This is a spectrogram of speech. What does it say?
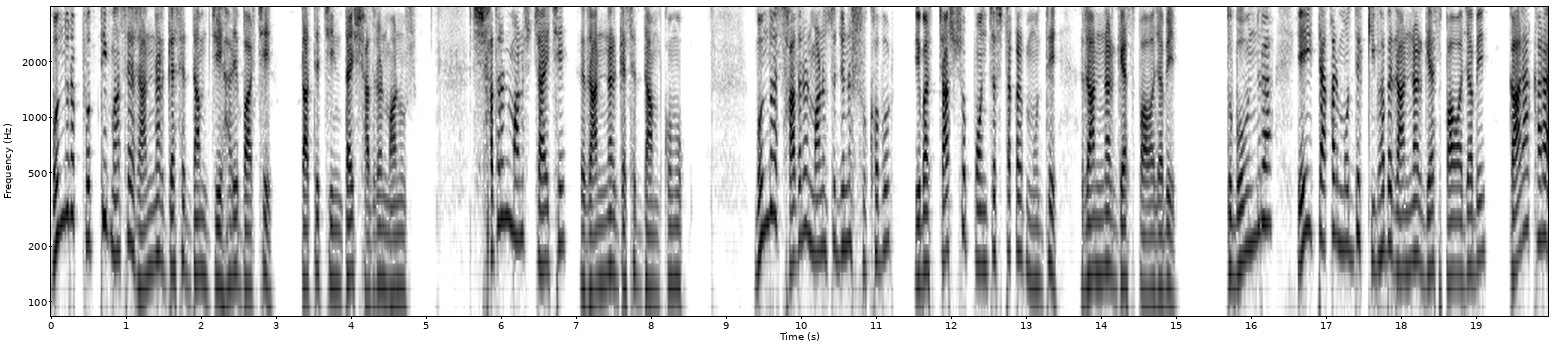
বন্ধুরা, প্রতি মাসে রান্নার গ্যাসের দাম যে হারে বাড়ছে, তাতে চিন্তায় সাধারণ মানুষ। সাধারণ মানুষ চাইছে রান্নার গ্যাসের দাম কমুক। বন্ধুরা, সাধারণ মানুষদের জন্য সুখবর, এবার চারশো পঞ্চাশ টাকার মধ্যে রান্নার গ্যাস পাওয়া যাবে। তো বন্ধুরা, এই টাকার মধ্যে কীভাবে রান্নার গ্যাস পাওয়া যাবে? কারা কারা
